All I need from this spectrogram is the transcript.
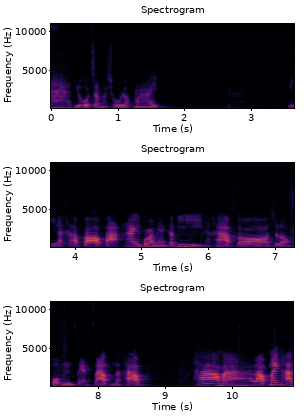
อ่า เดี๋ยวโอ๊ตจะมาโชว์ดอกไม้ นี่นะครับ ก็ฝากให้บอยแมนกาบี้นะครับ ก็ฉลองครบ1 0 0 0 0แสนซับนะครับ ถ้ามารับไม่ทัน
